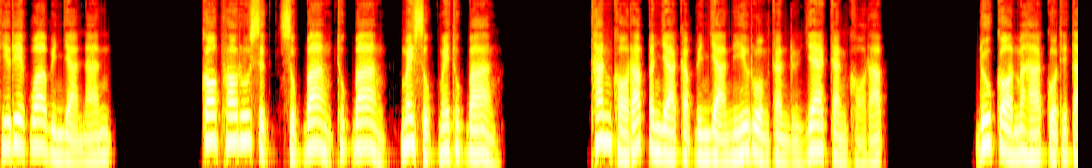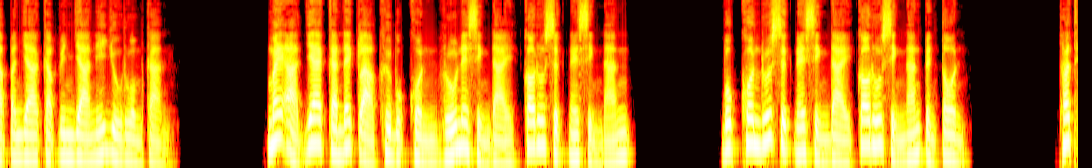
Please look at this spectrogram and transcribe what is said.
ที่เรียกว่าวิญญาณนั้น ก็เพราะรู้สึกสุขบ้างทุกบ้าง ไม่สุขไม่ทุกบ้าง ท่านขอรับปัญญากับวิญญาณนี้รวมกันหรือแยกกันขอรับ ดูก่อนมหากธิตปัญญากับวิญญาณนี้อยู่รวมกัน ไม่อาจแยกกันได้กล่าวคือบุคคลรู้ในสิ่งใดก็รู้สึกในสิ่งนั้น บุคคลรู้สึกในสิ่งใดก็รู้สิ่งนั้นเป็นต้น พระเถ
